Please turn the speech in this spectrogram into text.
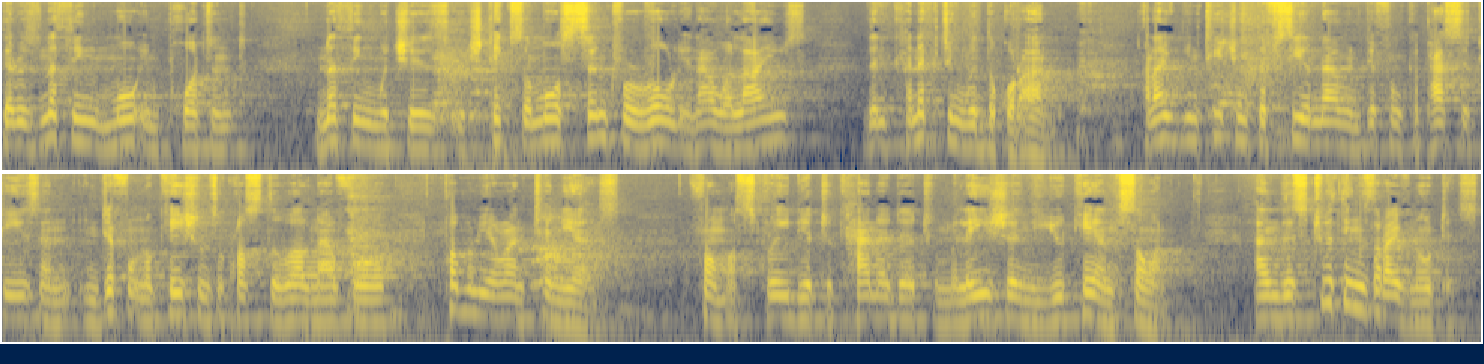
There is nothing more important, nothing which, is, which takes a more central role in our lives than connecting with the Quran. And I've been teaching tafsir now in different capacities and in different locations across the world now for probably around 10 years, from Australia to Canada to Malaysia and the UK and so on. And there's two things that I've noticed.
